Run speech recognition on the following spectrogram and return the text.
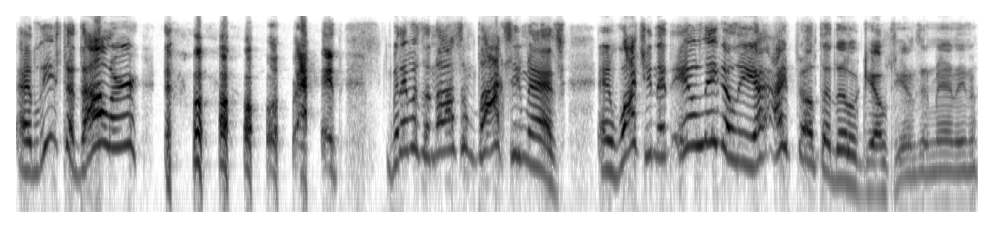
At least a dollar. But it was an awesome boxing match. And watching it illegally, I, I felt a little guilty. I said, man, you know,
